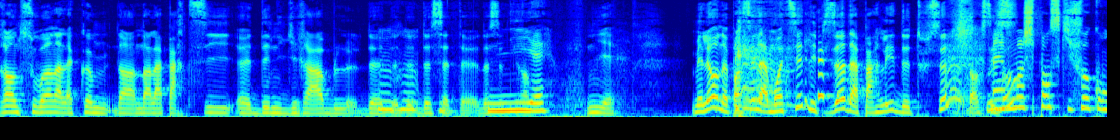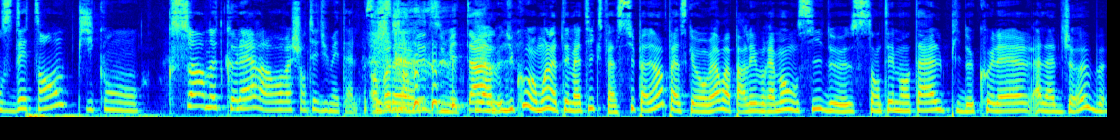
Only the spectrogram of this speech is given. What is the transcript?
rentrent souvent dans la com- dans, dans la partie euh, dénigrable de, de, de, de cette de cette grande- niais. Mais là, on a passé la moitié de l'épisode à parler de tout ça. Donc, c'est Mais cool. moi, je pense qu'il faut qu'on se détende, puis qu'on sort notre colère. Alors, on va chanter du métal. On va chanter du métal. Mais, du coup, au moins, la thématique se passe super bien parce qu'on va, on va parler vraiment aussi de santé mentale puis de colère à la job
